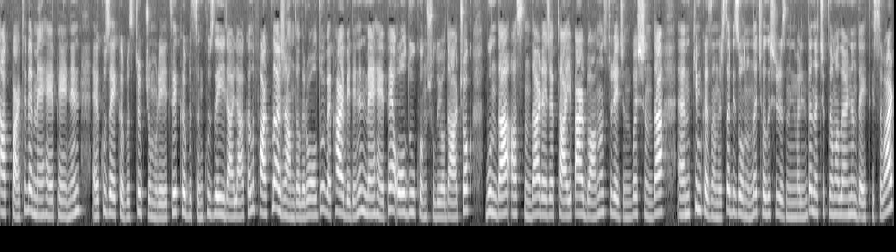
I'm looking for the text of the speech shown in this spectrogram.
AK Parti ve MHP'nin e, Kuzey Kıbrıs Türk Cumhuriyeti, Kıbrıs'ın kuzeyi ile alakalı farklı ajandaları olduğu ve kaybedenin MHP olduğu konuşuluyor daha çok. Bunda aslında Recep Tayyip Erdoğan'ın sürecin başında e, kim kazanırsa biz onunla çalışırız minvalinden açıklamalarının da etkisi var.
